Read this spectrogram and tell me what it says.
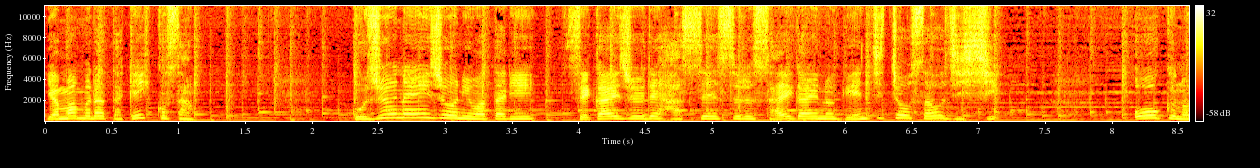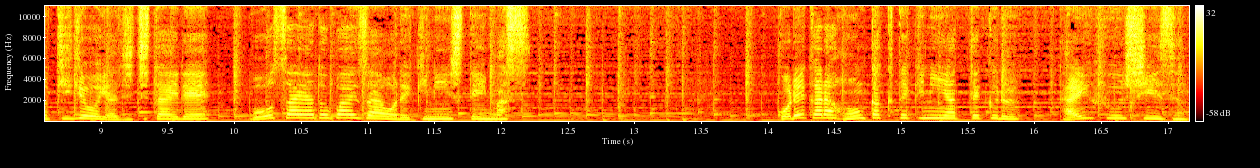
山村武彦さん。50年以上にわたり、世界中で発生する災害の現地調査を実施。多くの企業や自治体で防災アドバイザーを歴任していますこれから本格的にやってくる台風シーズン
